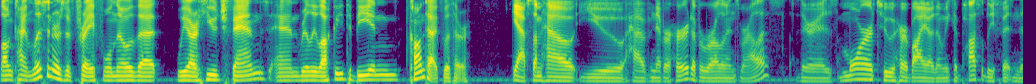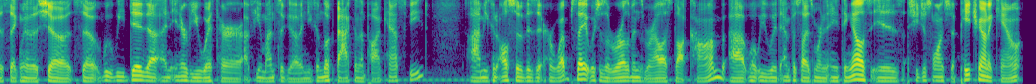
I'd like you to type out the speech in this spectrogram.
Longtime listeners of Treyf will know that we are huge fans and really lucky to be in contact with her. Yeah, if somehow you have never heard of Aurora Levins Morales, there is more to her bio than we could possibly fit in this segment of the show. So we, we did uh, an interview with her a few months ago, and you can look back in the podcast feed. Um, you can also visit her website, which is auroralevinsmorales.com. Uh, what we would emphasize more than anything else is she just launched a Patreon account.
